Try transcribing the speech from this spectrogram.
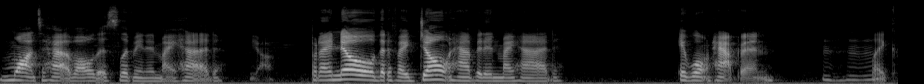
want to have all this living in my head. Yeah. But I know that if I don't have it in my head, it won't happen. Mm-hmm. Like,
